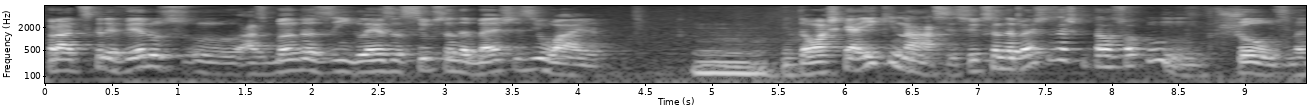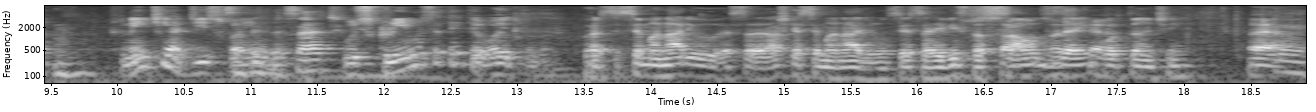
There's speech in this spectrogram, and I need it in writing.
para descrever os, as bandas inglesas Silks and the Bashes e Wire. Então acho que é aí que nasce. Silks and the Bashes acho que tava só com shows, né? Acho que nem tinha disco ainda. 77. O Scream é 78, né? Agora, esse semanário, essa, acho que é semanário, não sei, essa revista Sounds, Sounds, é é. importante, hein? É.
